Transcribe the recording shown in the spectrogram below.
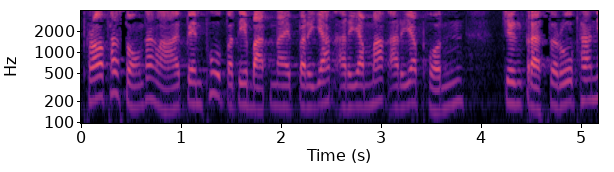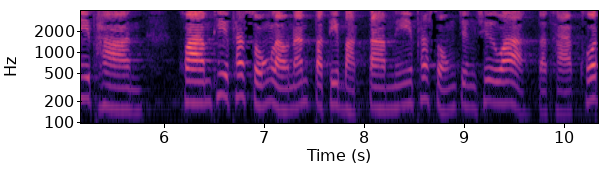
เพราะพระสงฆ์ทั้งหลายเป็นผู้ปฏิบัติในปริยัติอริยมรรคอริยผล จึงตรัสรู้พระนิพพาน ความที่พระสงฆ์เหล่านั้นปฏิบัติตามนี้ พระสงฆ์จึงชื่อว่าตถาคต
